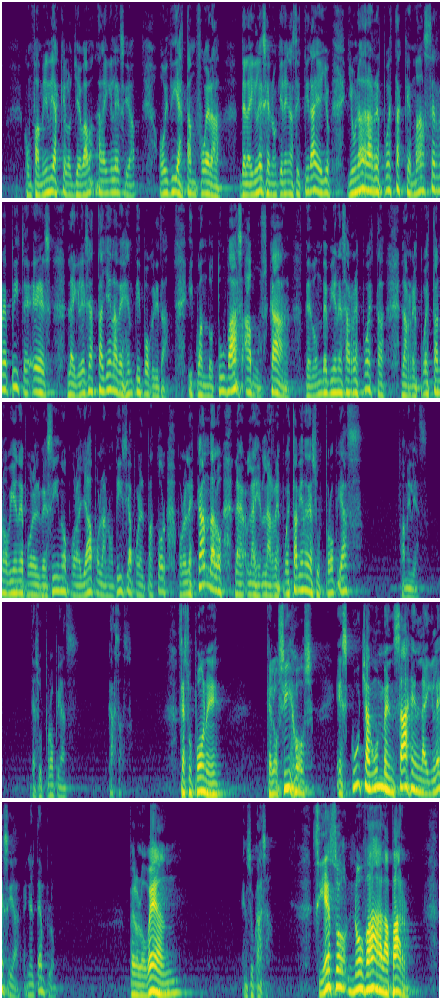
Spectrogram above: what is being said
con familias que los llevaban a la iglesia, hoy día están fuera de la iglesia y no quieren asistir a ellos? Y una de las respuestas que más se repite es, la iglesia está llena de gente hipócrita. Y cuando tú vas a buscar de dónde viene esa respuesta, la respuesta no viene por el vecino, por allá, por la noticia, por el pastor, por el escándalo. La, la respuesta viene de sus propias familias, de sus propias casas. Se supone que los hijos escuchan un mensaje en la iglesia, en el templo, pero lo vean en su casa. Si eso no va a la par,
